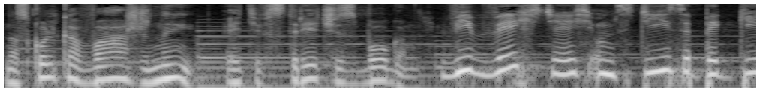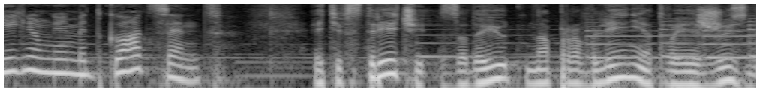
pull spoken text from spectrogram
насколько важны эти встречи с Богом. wie wichtig uns diese Begegnungen mit Gott sind. Эти встречи задают направление твоей жизни.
